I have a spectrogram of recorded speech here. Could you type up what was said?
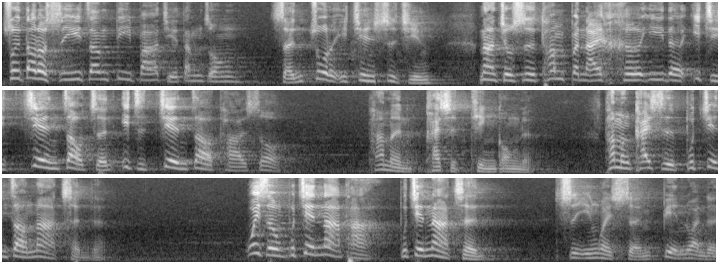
所以到了十一章第八节当中。神做了一件事情，那就是他们本来合一的，一起建造城，一直建造塔的时候，他们开始停工了，他们开始不建造那城的。为什么不建那塔，不建那城？是因为神变乱了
